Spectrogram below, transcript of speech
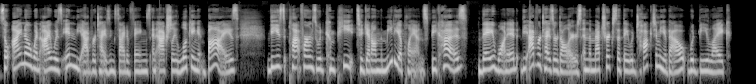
So I know when I was in the advertising side of things and actually looking at buys, these platforms would compete to get on the media plans because they wanted the advertiser dollars and the metrics that they would talk to me about would be like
